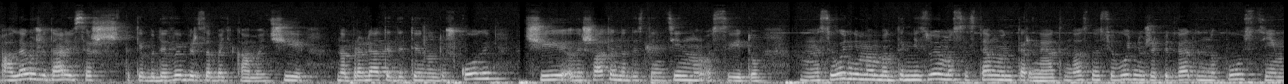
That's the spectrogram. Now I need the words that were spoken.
Але вже далі все ж таки буде вибір за батьками, чи направляти дитину до школи, чи лишати на дистанційну освіту. На сьогодні ми модернізуємо систему інтернет. У нас на сьогодні вже підведено по усім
